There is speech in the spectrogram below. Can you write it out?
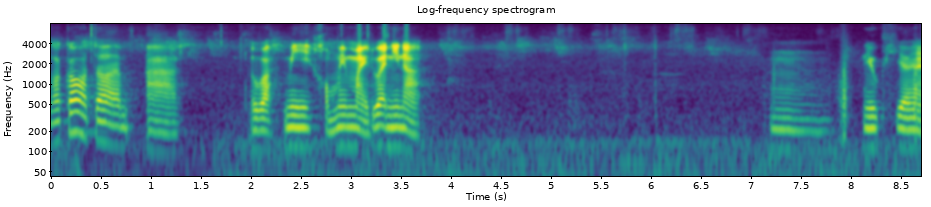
แล้วก็จะ อ่าเออว่ะมีของใหม่ๆด้วยนี่นะนิวเคลียร์ไหน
